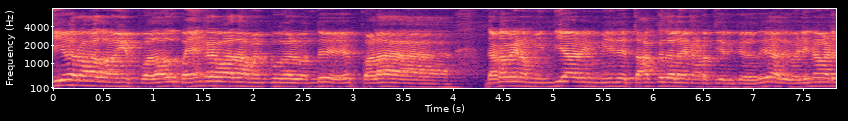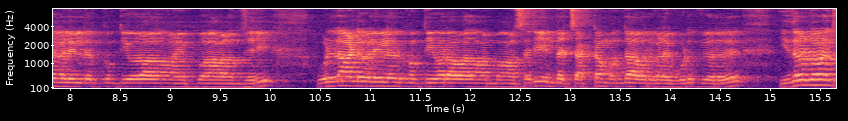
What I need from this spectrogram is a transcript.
தீவிரவாத அமைப்பு அதாவது பயங்கரவாத அமைப்புகள் வந்து பல தடவை நம் இந்தியாவின் மீது தாக்குதலை நடத்தியிருக்கிறது. அது வெளிநாடுகளில் இருக்கும் தீவிரவாத அமைப்பாலும் சரி உள்நாடுகளில் இருக்கும் தீவிரவாத அமைப்பாலும் சரி இந்த சட்டம் வந்து அவர்களை ஒடுக்குகிறது. இதனுடன்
